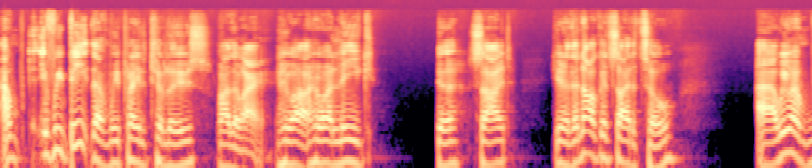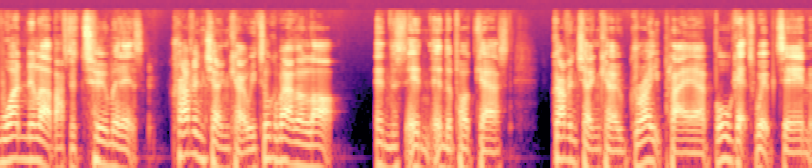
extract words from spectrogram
And if we beat them, we play Toulouse, by the way, who are who are League side. You know, they're not a good side at all. Uh, we went 1 0 up after two minutes. Kravchenko, we talk about him a lot in this in, in the podcast. Kravchenko, great player. Ball gets whipped in.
